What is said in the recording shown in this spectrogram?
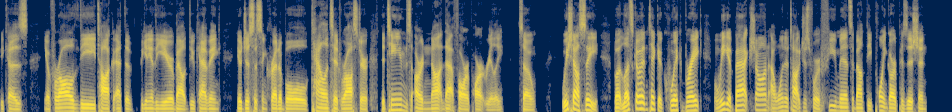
because, you know, for all the talk at the beginning of the year about Duke having you know just this incredible talented roster. The teams are not that far apart really. So we shall see. But let's go ahead and take a quick break. When we get back sean i want to talk just for a few minutes about the point guard position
